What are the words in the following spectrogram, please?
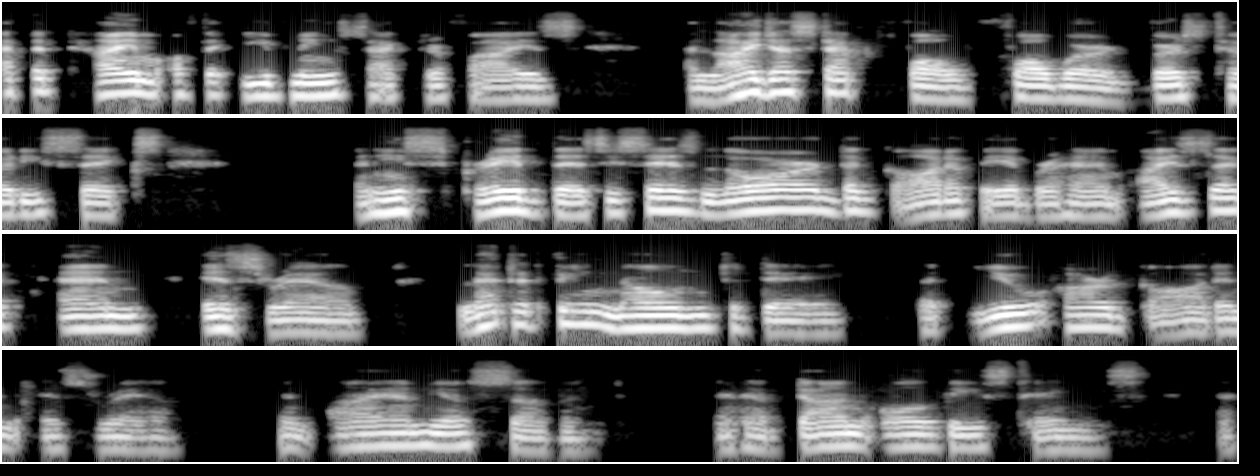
at the time of the evening sacrifice, Elijah stepped forward, verse 36. And he prayed this. He says, Lord, the God of Abraham, Isaac, and Israel, let it be known today that you are God in Israel, and I am your servant, and have done all these things at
